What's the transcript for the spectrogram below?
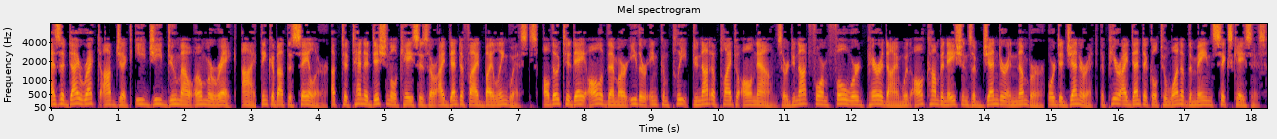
as a direct object e.g. Dumau o Marake, I think about the sailor up to 10 additional cases are identified by linguists, although today all of them are either incomplete do not apply to all nouns or do not form full word paradigm with all combinations of gender and number or degenerate appear identical to one of the main six cases.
